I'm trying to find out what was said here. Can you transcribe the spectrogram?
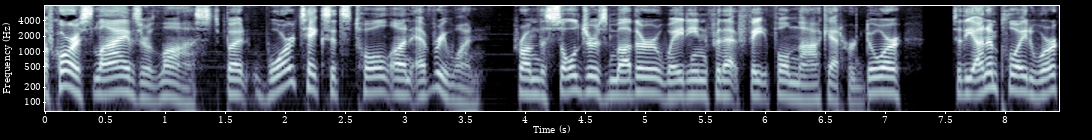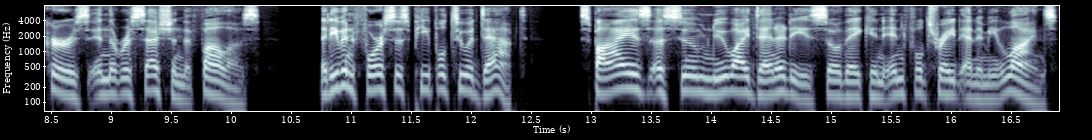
Of course, lives are lost, but war takes its toll on everyone, from the soldier's mother waiting for that fateful knock at her door to the unemployed workers in the recession that follows. It even forces people to adapt. Spies assume new identities so they can infiltrate enemy lines,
